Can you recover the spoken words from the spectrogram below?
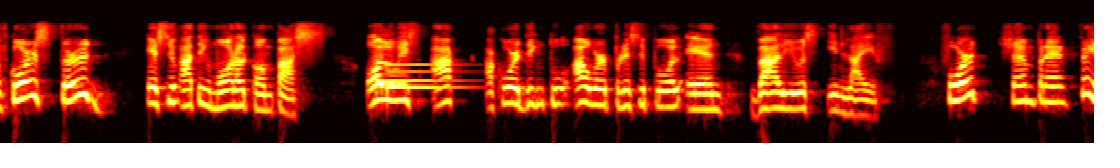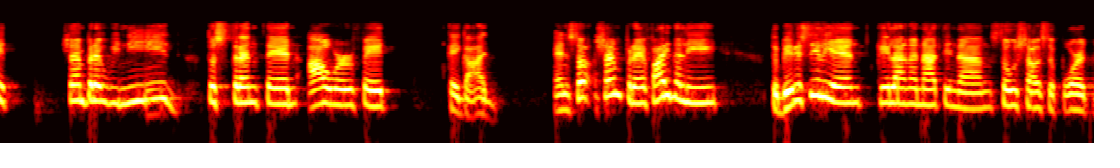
Of course, third is yung ating moral compass. Always act according to our principle and values in life. Fourth, syempre, faith. Syempre, we need to strengthen our faith kay God. And so, syempre, finally, To be resilient, kailangan natin ng social support.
